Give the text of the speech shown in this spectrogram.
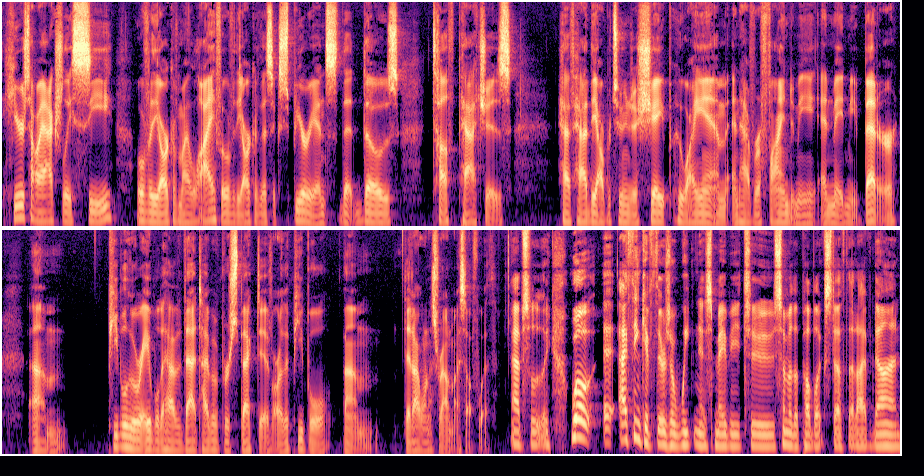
here's how I actually see over the arc of my life, over the arc of this experience, that those tough patches have had the opportunity to shape who I am and have refined me and made me better. Um, people who are able to have that type of perspective are the people um, that I want to surround myself with. Absolutely. Well, I think if there's a weakness maybe to some of the public stuff that I've done,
